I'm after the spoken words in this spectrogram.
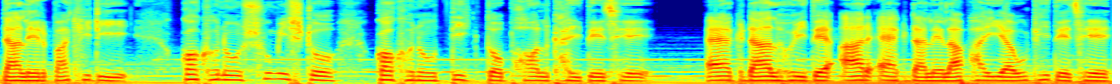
ডালের পাখিটি কখনো সুমিষ্ট, কখনো তিক্ত ফল খাইতেছে। এক ডাল হইতে আর এক ডালে লাফাইয়া উঠিতেছে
